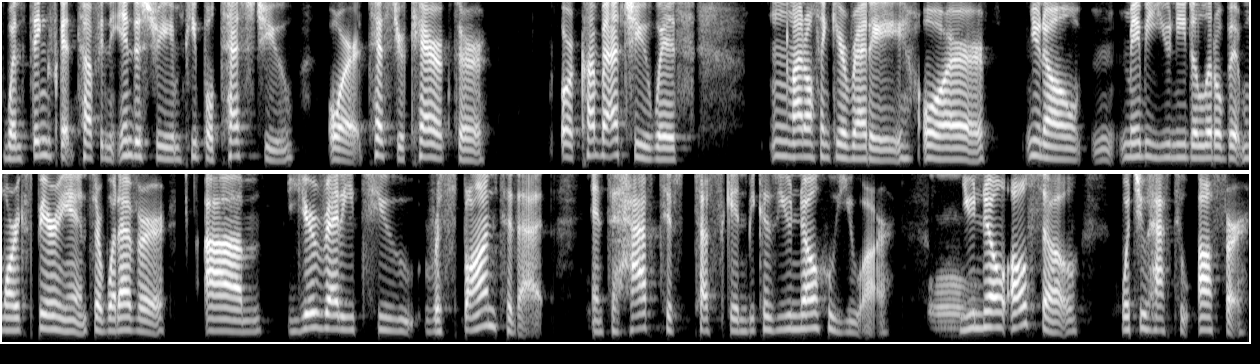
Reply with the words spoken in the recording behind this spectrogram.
when things get tough in the industry and people test you or test your character or come at you with mm, i don't think you're ready or you know maybe you need a little bit more experience or whatever um you're ready to respond to that and to have t- tough skin because you know who you are you mm. know also what you have to offer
